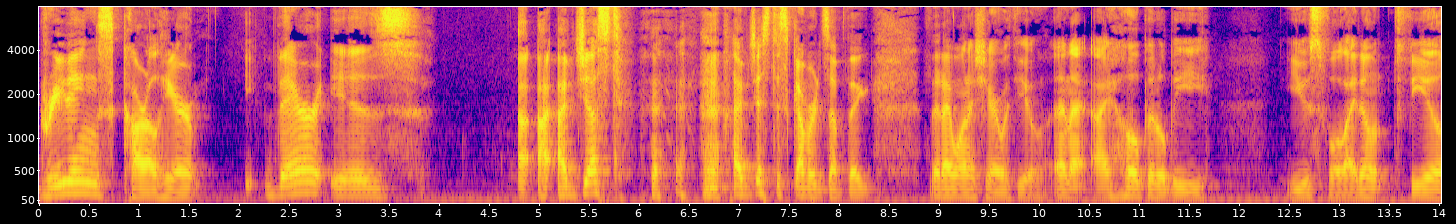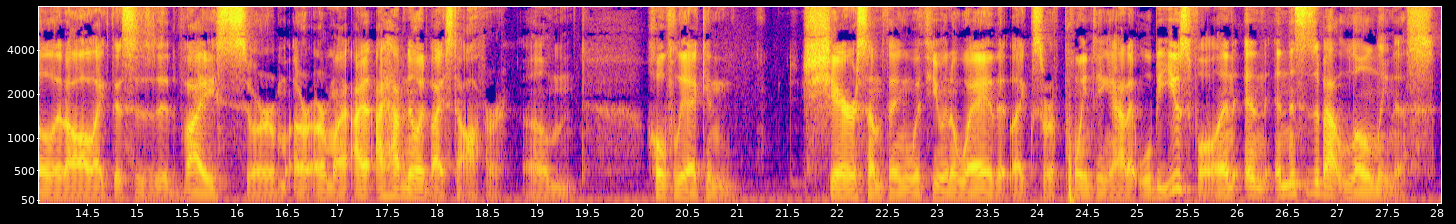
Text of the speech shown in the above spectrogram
Greetings, Carl here. There is, I, I've just, I've just discovered something that I want to share with you, and I, I hope it'll be useful. I don't feel at all like this is advice or or, or my. I, I, have no advice to offer. Um, hopefully, I can share something with you in a way that, like, sort of pointing at it will be useful. And and and this is about loneliness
